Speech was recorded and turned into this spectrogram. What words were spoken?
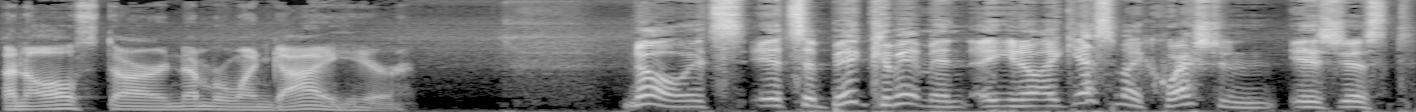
an all star number one guy here. No, it's it's a big commitment. Uh, You know, I guess my question is just,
